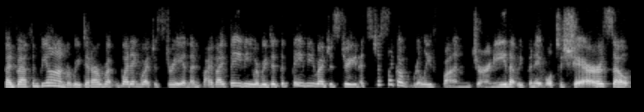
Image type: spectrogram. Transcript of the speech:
Bed Bath and Beyond, where we did our re- wedding registry, and then Buy Buy Baby, where we did the baby registry. And it's just like a really fun journey that we've been able to share. So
